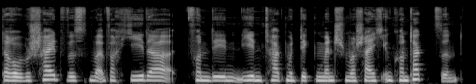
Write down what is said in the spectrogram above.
darüber Bescheid wissen, weil einfach jeder von denen jeden Tag mit dicken Menschen wahrscheinlich in Kontakt sind.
